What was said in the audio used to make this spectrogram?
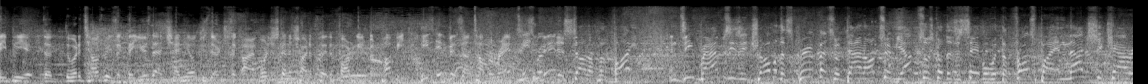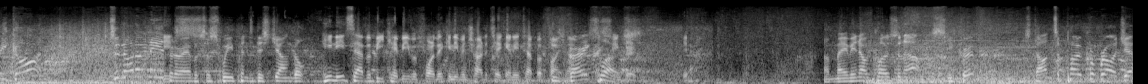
VP, the, uh, the, what it tells me is like they use that Chen heal because they're just like, all right, we're just going to try to play the farm game. But Puppey, he's invis on top of Ramsey. He's ready to start off a fight. And Deep Ramsey's in trouble. The Spirit Vessel down onto him. Yapso's got the disable with the Frostbite, and that's Shikari gone. So not only He's- they're able to sweep into this jungle, He needs to have a BKB before they can even try to take any type of fight. He's very close. secret. Yeah. But maybe not close enough. Secret start to poke at Roger.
